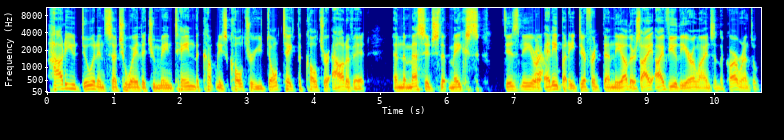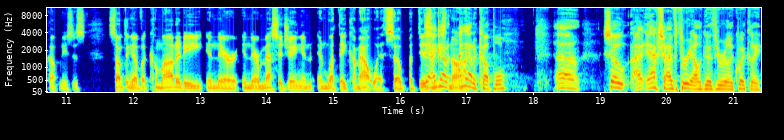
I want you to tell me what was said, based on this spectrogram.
how do you do it in such a way that you maintain the company's culture? You don't take the culture out of it, and the message that makes Disney or yeah. anybody different than the others. I, I view the airlines and the car rental companies as something of a commodity in their in their messaging and, and what they come out with. So, but Disney's yeah, I got not. I got a couple. Uh, so I actually I have three. I'll go through really quickly.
